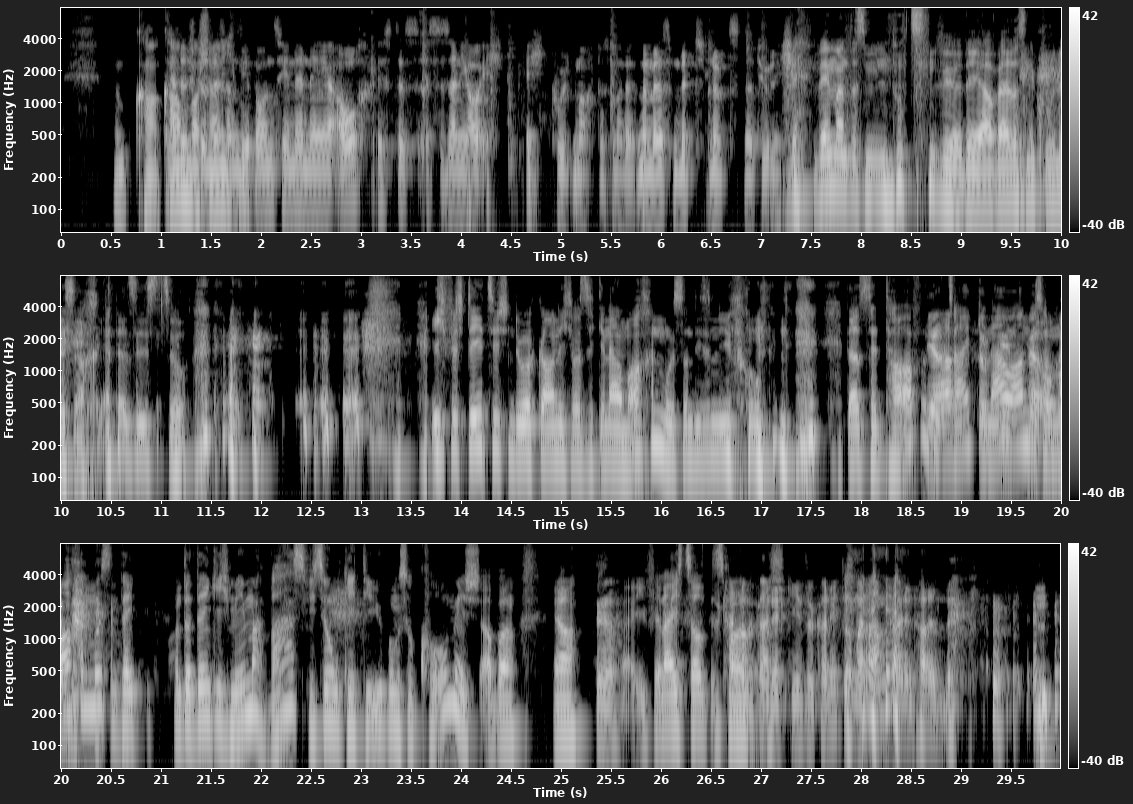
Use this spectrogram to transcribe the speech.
Kann ja, das wahrscheinlich. Stimmt, das haben wir bei uns hier in der Nähe auch. Ist das, ist das eigentlich auch echt, echt cool gemacht, dass man das, wenn man das mitnutzt, natürlich. Wenn, wenn man das nutzen würde, ja, wäre das eine coole Sache. Das ist so. ich verstehe zwischendurch gar nicht, was ich genau machen muss an diesen Übungen. Da ist eine Tafel, ja, die zeigt so genau an, was man machen muss. Und denk, und da denke ich mir immer, was, wieso geht die Übung so komisch? Aber ja, ja. Äh, vielleicht sollte es mal... Das kann doch gar nicht gehen, so kann ich doch meinen Arm gar nicht halten.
